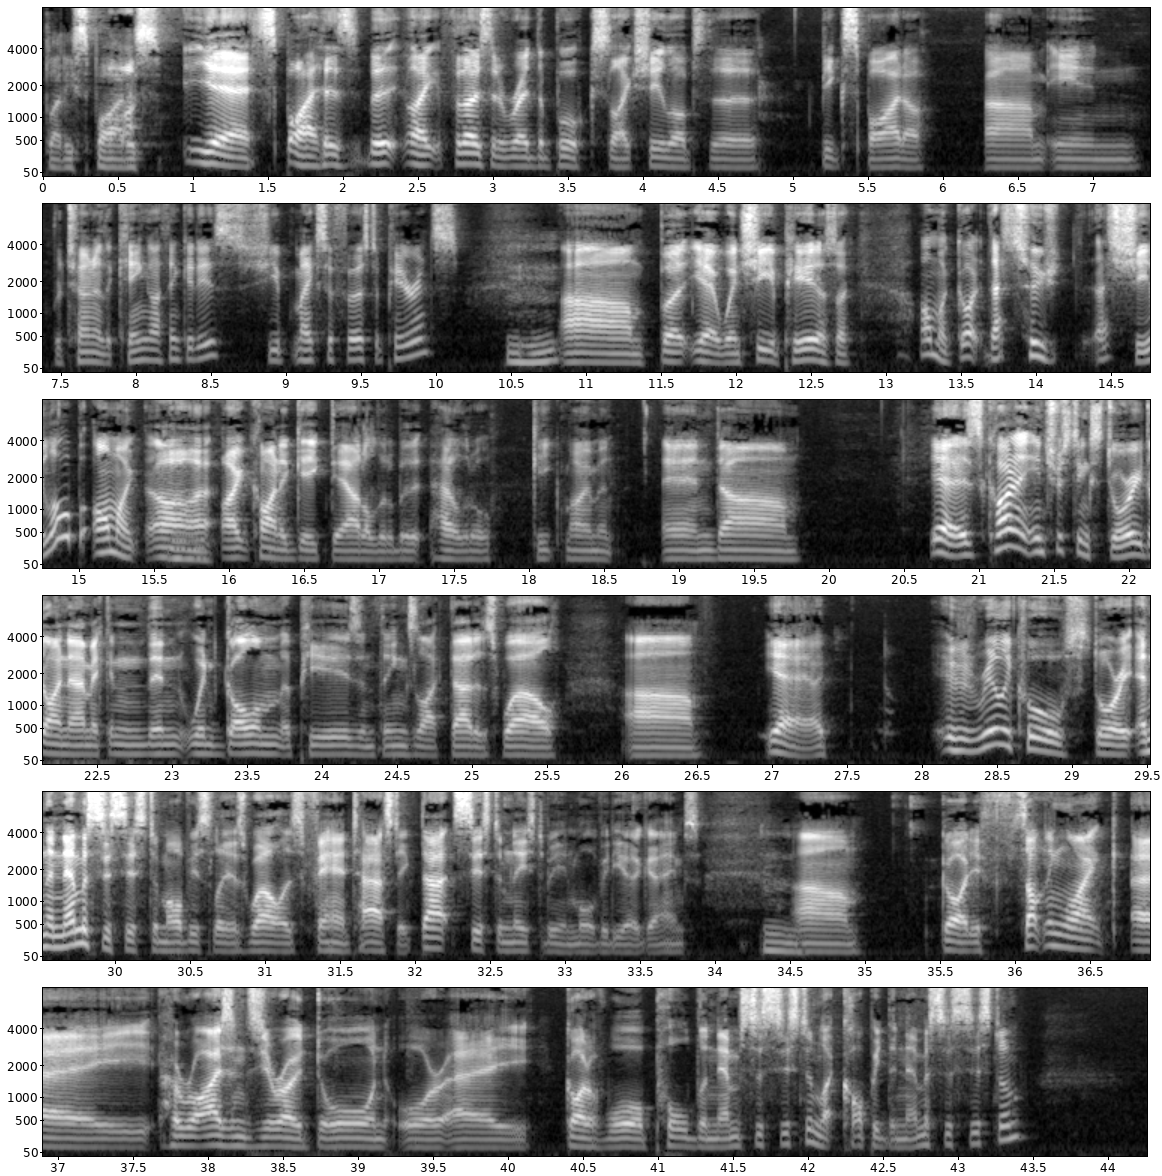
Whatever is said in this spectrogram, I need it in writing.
Bloody spiders. yeah, spiders. But like for those that have read the books, like Shelob's the big spider um, in Return of the King, I think it is. She makes her first appearance. Mm-hmm. Um, but yeah, when she appeared, I was like, "Oh my god, that's who? That's Shelob? Oh my!" Oh, I, I kind of geeked out a little bit, had a little geek moment, and um, yeah, it's kind of interesting story dynamic. And then when Gollum appears and things like that as well, um, yeah, it, it was a really cool story. And the Nemesis system, obviously, as well, is fantastic. That system needs to be in more video games. Um, God, if something like a Horizon Zero Dawn or a God of War pulled the Nemesis system, like copied the Nemesis system,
